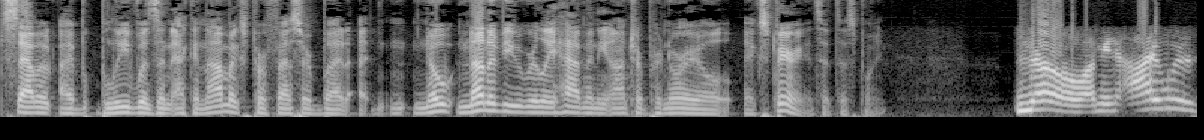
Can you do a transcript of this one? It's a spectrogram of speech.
Sabot, I believe, was an economics professor, but no, none of you really have any entrepreneurial experience at this point. No, I mean, I was,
